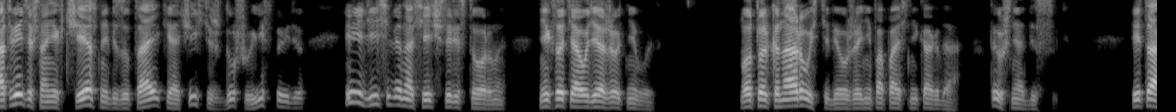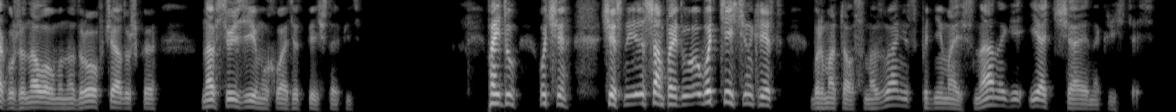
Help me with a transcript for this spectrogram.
Ответишь на них честно и без утайки, очистишь душу исповедью и иди себе на все четыре стороны. Никто тебя удерживать не будет. Вот только на Русь тебе уже не попасть никогда. Ты уж не обессудь. И так уже наломано дров, чадушка. На всю зиму хватит печь топить. Пойду, отче, честно, сам пойду, вот тестин крест, — бормотал самозванец, поднимаясь на ноги и отчаянно крестясь.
